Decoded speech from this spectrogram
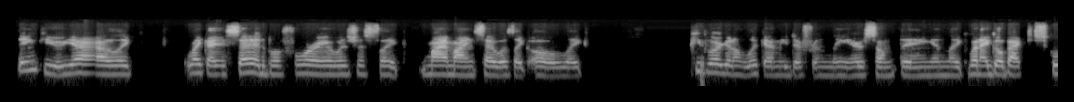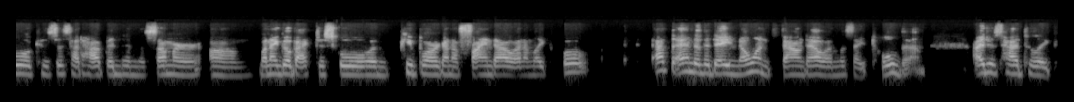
Thank you. Yeah like like i said before it was just like my mindset was like oh like people are going to look at me differently or something. And like when i go back to school because this had happened in the summer um when i go back to school and people are going to find out and i'm like well at the end of the day no one found out unless i told them i just had to like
